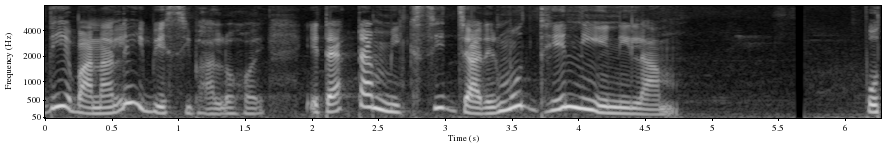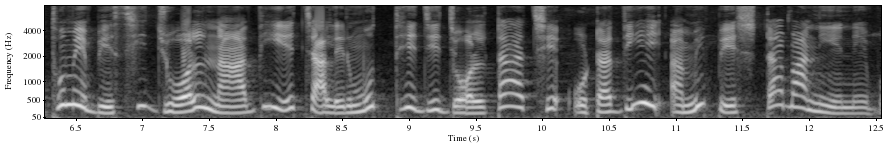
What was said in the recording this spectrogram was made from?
দিয়ে বানালেই বেশি ভালো হয়। এটা একটা মিক্সির জারের মধ্যে নিয়ে নিলাম। প্রথমে বেশি জল না দিয়ে চালের মধ্যে যে জলটা আছে, ওটা দিয়েই আমি পেস্টটা বানিয়ে নেব।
